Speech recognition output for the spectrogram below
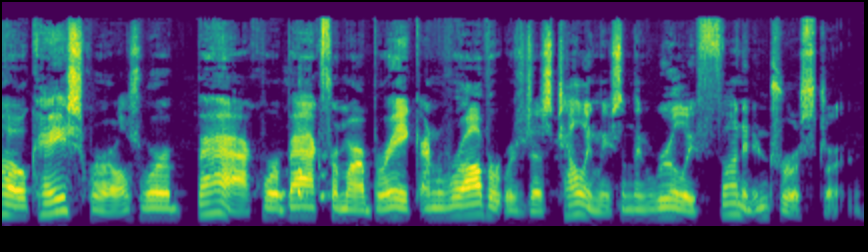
Okay, squirrels, we're back. We're back from our break, and Robert was just telling me something really fun and interesting.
